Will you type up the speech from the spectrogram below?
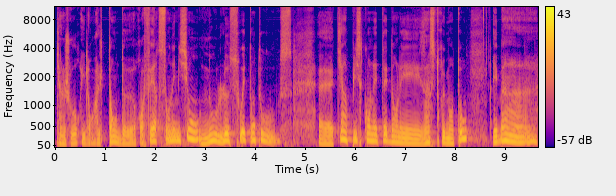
qu'un jour il aura le temps de refaire son émission. Nous le souhaitons tous. Euh, tiens, puisqu'on était dans les instrumentaux, eh ben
